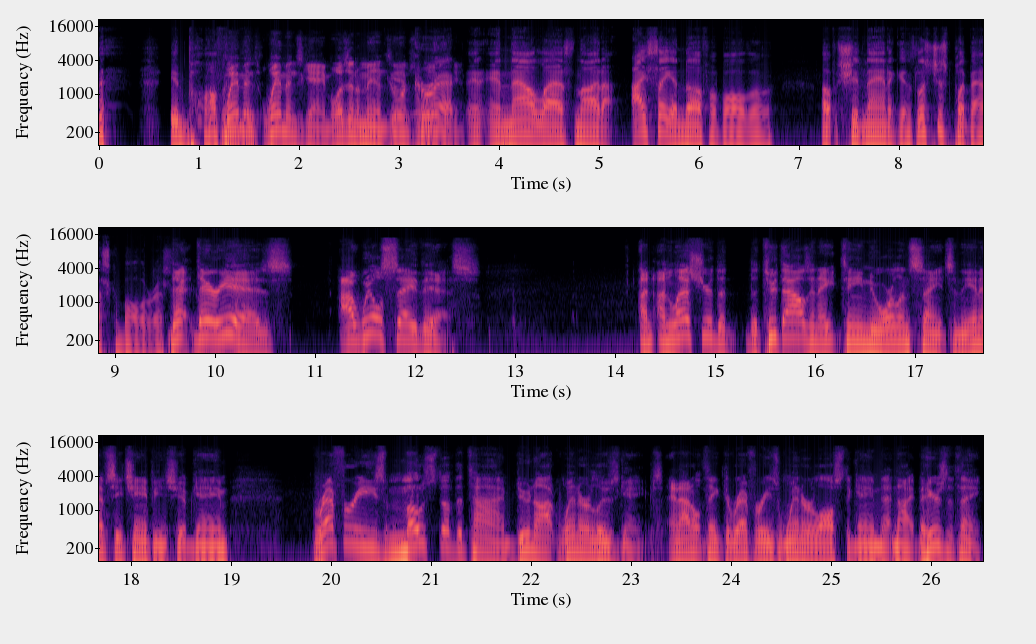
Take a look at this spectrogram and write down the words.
involving women's this. women's game wasn't a men's game. Correct. And, and now last night, I, I, say enough of all the of shenanigans. Let's just play basketball the rest. There, of the there is. I will say this. Un, unless you're the, the 2018 New Orleans Saints in the NFC Championship game, referees most of the time do not win or lose games. And I don't think the referees win or lost the game that night. But here's the thing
